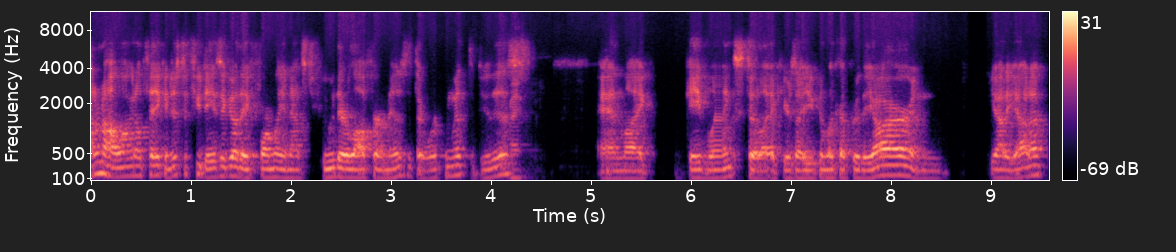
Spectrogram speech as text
I don't know how long it'll take. And just a few days ago, they formally announced who their law firm is that they're working with to do this, Right. and like gave links to like here's how you can look up who they are and yada yada.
